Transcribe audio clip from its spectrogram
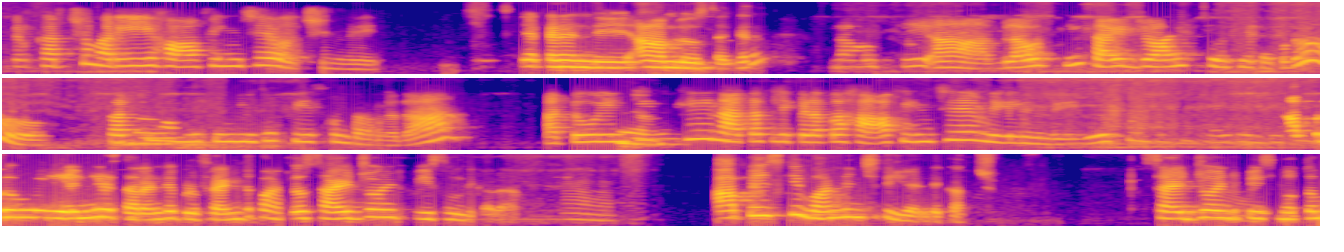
ఇక్కడ ఖర్చు మరీ హాఫ్ ఇంచే వచ్చింది. ఎక్కడండి? ఆర్మ్ లూజ్ దగ్గర? బ్లౌజ్‌కి ఆ! బ్లౌజ్‌కి సైడ్ జాయింట్స్ చేసేటప్పుడు ఖర్చు ఆ! మామూలుగా 2 ఇంచెస్ తీసుకుంటాం గదా! ఆ 2 ఆ! ఇంచెస్‌కి నాకసలు ఇక్కడ ఒక హాఫ్ ఇంచే మిగిలింది. అప్పుడు ఏం చేశారంటే, ఇప్పుడు ఫ్రంట్ పార్ట్‌లో సైడ్ జాయింట్ పీస్ ఉంది కదా! ఆ పీస్‌కి 1 ఇంచ్ తీయండి ఖర్చు. సైడ్ జాయింట్. పీస్ మొత్తం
